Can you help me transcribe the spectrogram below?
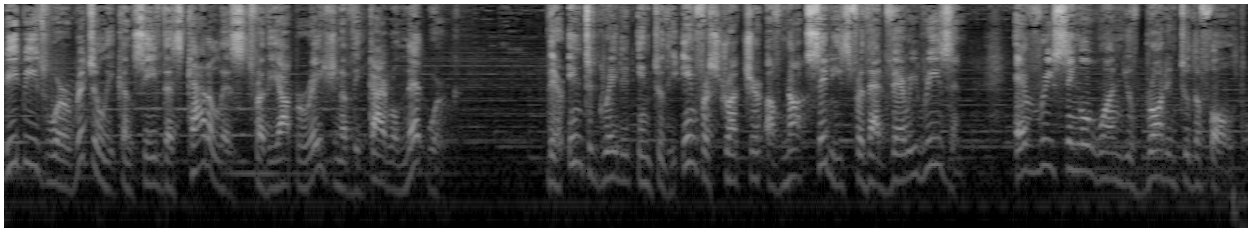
BBs were originally conceived as catalysts for the operation of the chiral network. They're integrated into the infrastructure of Knot cities for that very reason. Every single one you've brought into the fold.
